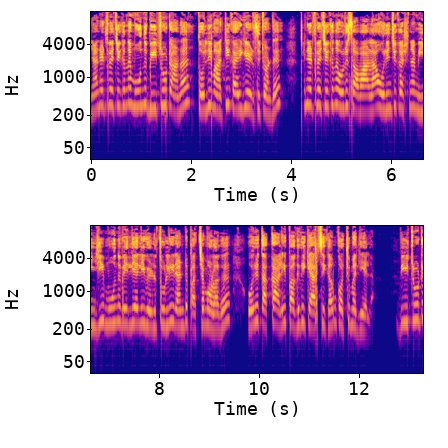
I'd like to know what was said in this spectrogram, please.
ഞാൻ എടുത്ത് വെച്ചേക്കുന്ന മൂന്ന് ബീട്രൂട്ട് ആണ് തൊലി മാറ്റി കഴുകി എടുത്തിട്ടുണ്ട്. പിന്നെ എടുത്ത് വെച്ചേക്കുന്ന ഒരു സവാള ഒരു ഇഞ്ച് കഷ്ണം ഇഞ്ചി മൂന്ന് വലിയലി വെളുത്തുള്ളി രണ്ട് പച്ചമുളക് ഒരു തക്കാളി പകുതി ക്യാപ്സിക്കം കുറച്ച് മല്ലിയില. ബീട്രൂട്ട്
